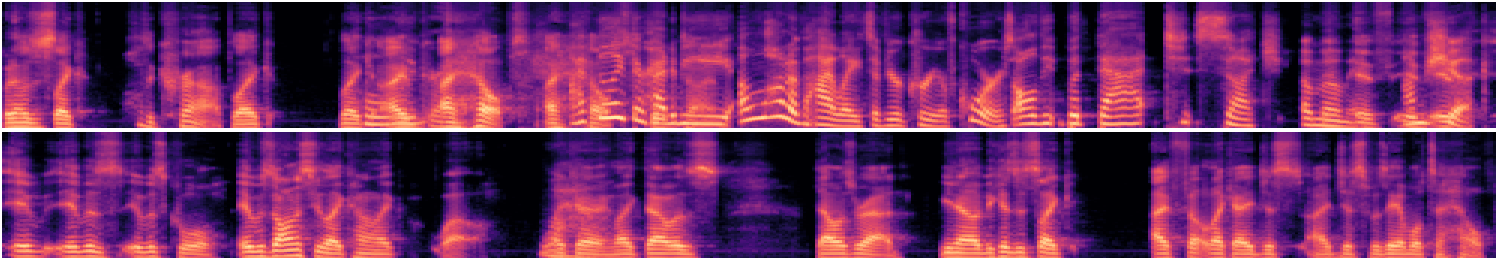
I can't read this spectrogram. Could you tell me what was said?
But I was just like, holy crap. Like, like Holy I I helped. I, I feel like there had to be time. a lot of highlights of your career, of course. All the but that such a moment. If- I'm if- shook. It, it, it was it was cool. It was honestly like kind of like, wow. Wow. okay like that was that was rad you know because it's like I felt like I just I just was able to help.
